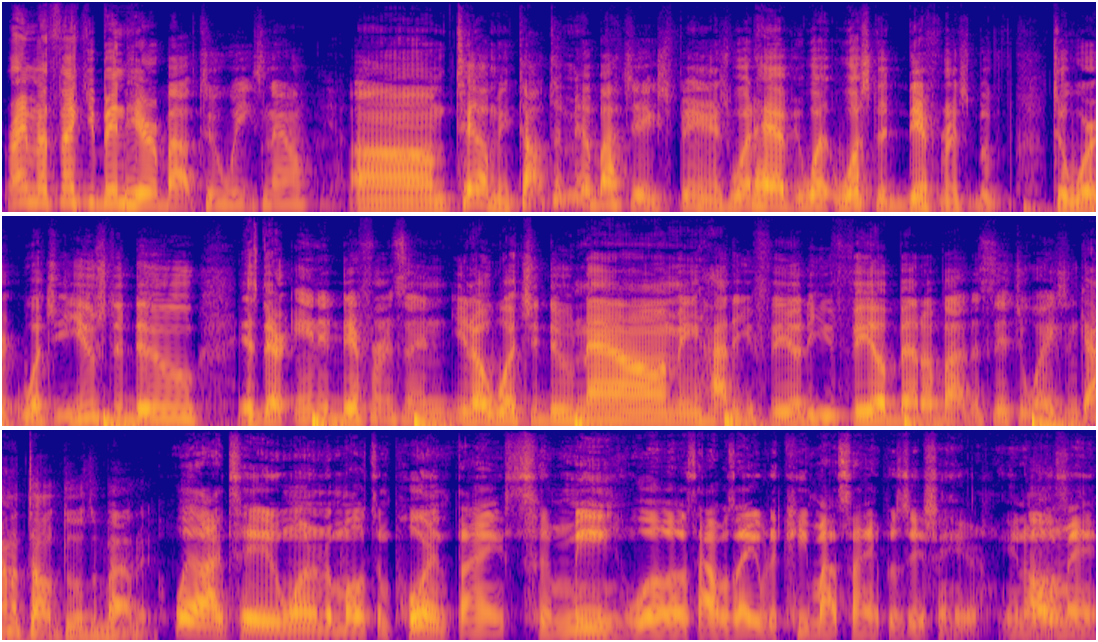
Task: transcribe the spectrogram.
Raymond, I think you've been here about two weeks now. Um, tell me, talk to me about your experience. What have what what's the difference bef- to what you used to do? Is there any difference in you know what you do now? I mean, how do you feel? Do you feel better about the situation? Kind of talk to us about it. Well, I tell you, one of the most important things to me was I was able to keep my same position here. You know what I mean?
